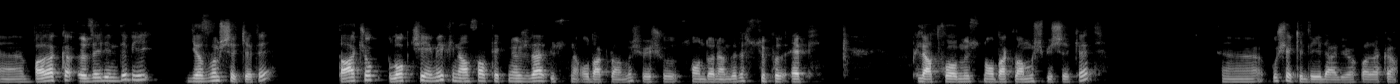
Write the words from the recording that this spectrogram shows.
Ee, Baraka özelinde bir yazılım şirketi. Daha çok blockchain ve finansal teknolojiler üstüne odaklanmış ve şu son dönemde de Super App platformu üstüne odaklanmış bir şirket. Ee, bu şekilde ilerliyor Baraka.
